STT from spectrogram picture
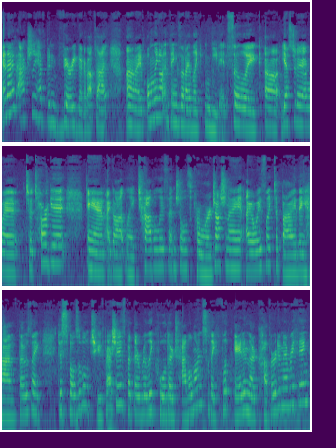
and I've actually have been very good about that. Um, I've only gotten things that I like needed. So like uh, yesterday I went to Target and I got like travel essentials for Josh and I. I always like to buy, they have those like disposable toothbrushes but they're really cool. They're travel ones so they flip in and they're covered and everything.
